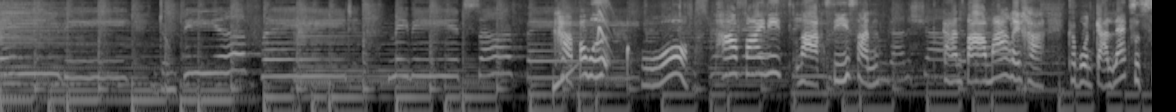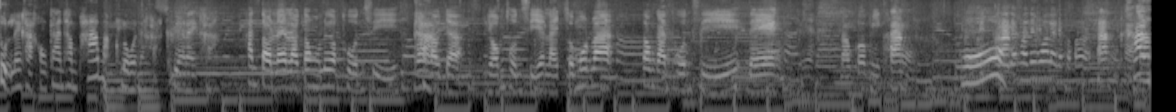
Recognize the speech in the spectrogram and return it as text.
Baby, don't be afraid. Maybe it's our fate. ค่ะป้าวือโหผ้าฝ้ายนี่หลากสีสัน I'm gonna shine. การตามากเลยค่ะ กระบวนการแรกสุดๆเลยค่ะ ของการทำผ้าหมักโคลนนะคะคืออะไรคะ ขั้นตอนแรกเราต้องเลือกโทนสีว่าค่ะ เราจะย้อมโทนสีอะไร สมมุติว่าต้องการโทนสีแดงเนี่ยเราก็มีข้างดูโอ้เป็นอะไรข้างนะคะเรียกว่าอะไรนะคะป้าข้างค่ะข้าง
